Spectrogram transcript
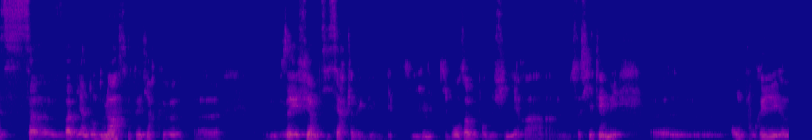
ça va bien au-delà, c'est-à-dire que euh, vous avez fait un petit cercle avec des, des petits, Mm. des petits bons hommes pour définir un- une société, mais on pourrait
